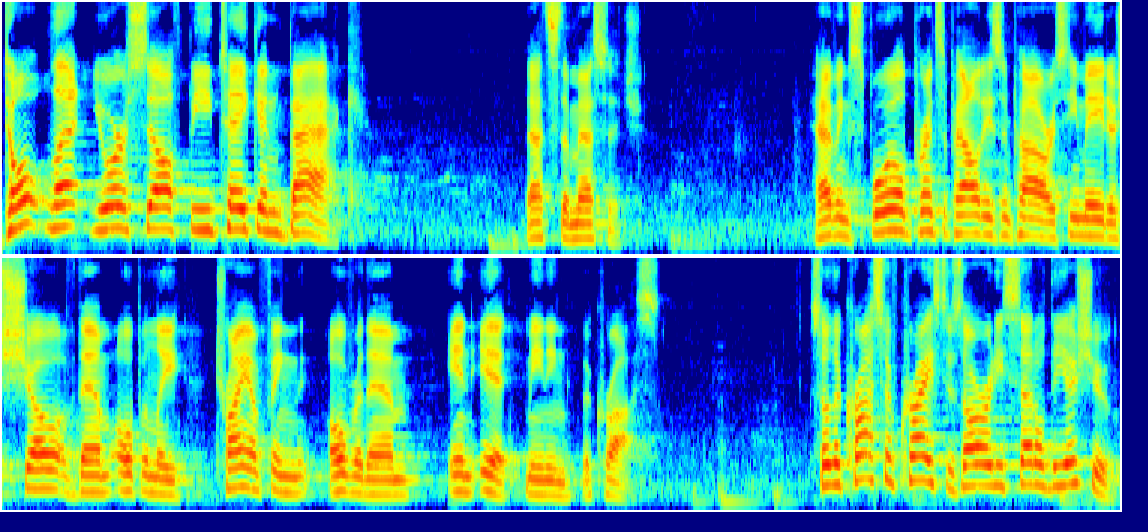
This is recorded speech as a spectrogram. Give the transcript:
Don't let yourself be taken back That's the message. Having spoiled principalities and powers, he made a show of them openly, triumphing over them in it, meaning the cross. So the cross of Christ has already settled the issue.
